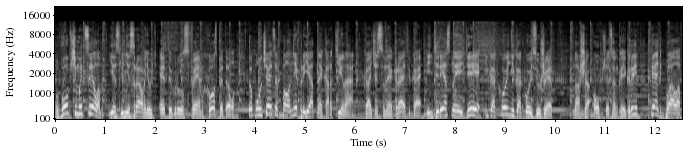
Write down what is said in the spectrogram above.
В общем и целом, если не сравнивать эту игру с Fame Hospital, то получается вполне приятная картина, качественная графика, интересная идея и какой-никакой сюжет. Наша общая оценка игры 5 баллов,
